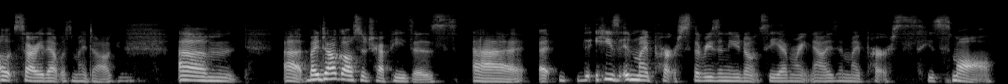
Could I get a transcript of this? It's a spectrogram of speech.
oh sorry that was my dog um uh, my dog also trapezes. Uh, uh, he's in my purse. The reason you don't see him right now, he's in my purse. He's small.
